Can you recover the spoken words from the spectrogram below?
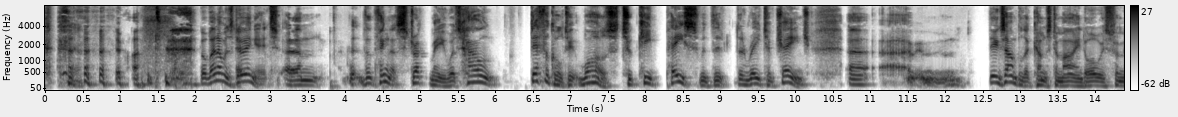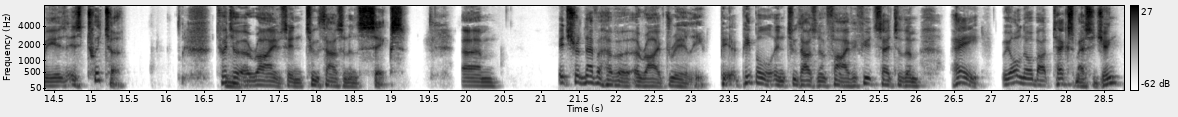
right. But when I was doing it, um, the, the, thing that struck me was how difficult it was to keep pace with the, the rate of change. Uh, um, the example that comes to mind always for me is, is Twitter. Twitter mm. arrives in 2006. Um, it should never have uh, arrived, really. P- people in 2005, if you'd said to them, hey, we all know about text messaging,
